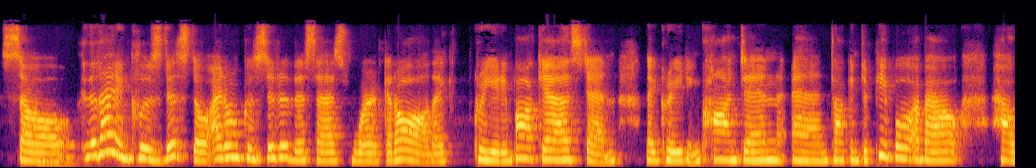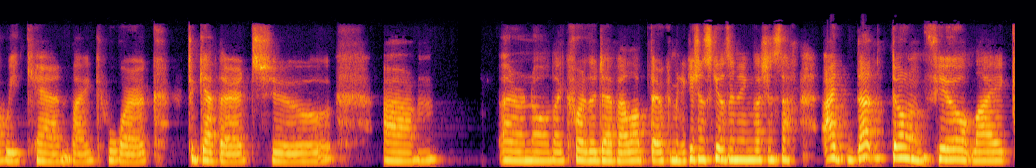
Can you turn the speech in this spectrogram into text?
So that includes this though. I don't consider this as work at all like creating podcast and like creating content and talking to people about how we can like work together to um I don't know, like further develop their communication skills in English and stuff. I that don't feel like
